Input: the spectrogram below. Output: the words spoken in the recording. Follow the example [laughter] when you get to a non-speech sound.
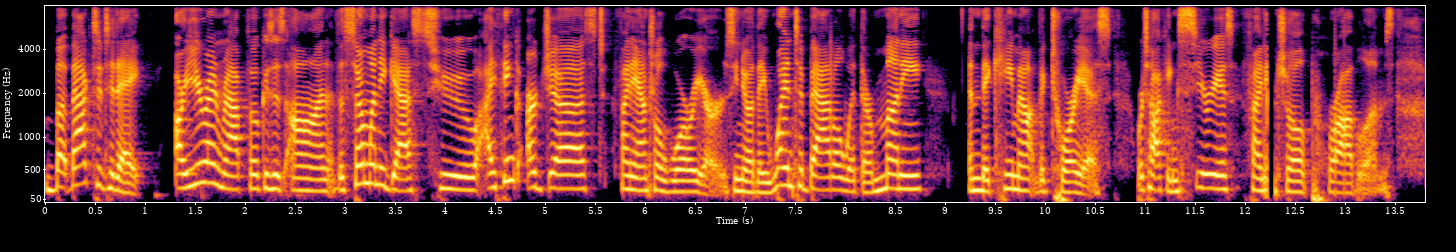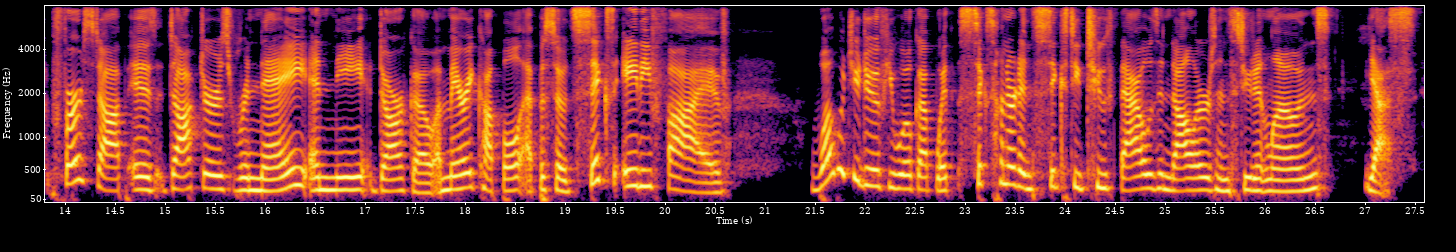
But back to today. Our year end wrap focuses on the so many guests who I think are just financial warriors. You know, they went to battle with their money, and they came out victorious. We're talking serious financial problems. First up is doctors Renee and Nii Darko, a married couple, episode 685. What would you do if you woke up with $662,000 in student loans? Yes.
